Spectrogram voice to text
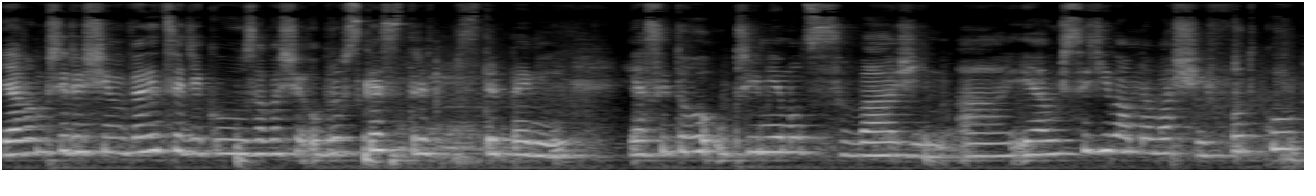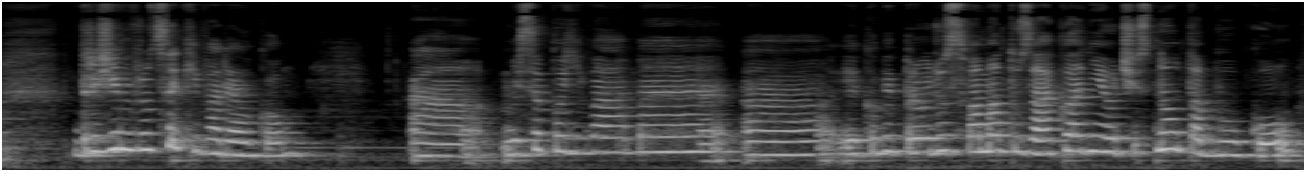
Já vám především velice děkuju za vaše obrovské str- strpení. Já si toho upřímně moc vážím a já už se dívám na vaši fotku, držím v ruce kivadelko a my se podíváme, a jakoby projdu s váma tu základní očistnou tabulku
